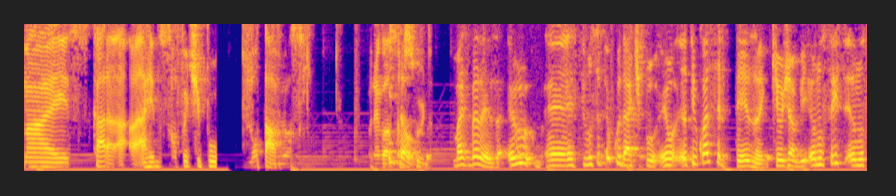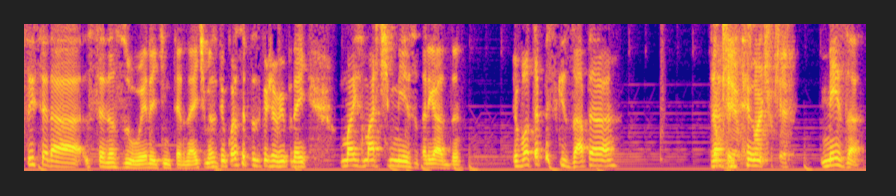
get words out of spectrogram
Mas, cara, a, a redução foi, tipo, notável, assim. O negócio Então, absurdo. Mas beleza, eu, é, se você procurar, tipo, eu, eu tenho quase certeza que eu já vi, eu não sei se, eu não sei se era, se era zoeira de internet, mas eu tenho quase certeza que eu já vi por aí uma smart mesa, tá ligado? Eu vou até pesquisar pra. pra É o quê? Smart o quê? Mesa.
